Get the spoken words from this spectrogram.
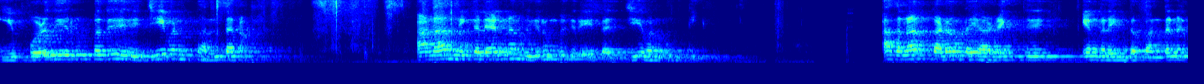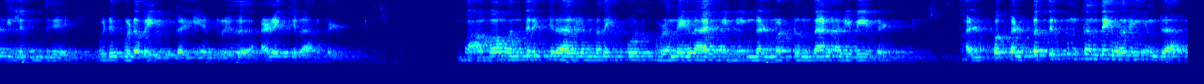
இப்பொழுது இருப்பது ஜீவன் பந்தனம். ஆனால் நீங்கள் என்ன விரும்புகிறீர்கள்? ஜீவன் முக்தி. அதனால் கடவுளை அழைத்து எங்களை இந்த பந்தனத்திலிருந்து விடுபட வையுங்கள் என்று அழைக்கிறார்கள். பாபா வந்திருக்கிறார் என்பதை இப்போது குழந்தைகளாகி நீங்கள் மட்டும்தான் அறிவீர்கள். கல்ப கல்பத்திற்கும் தந்தை வருகின்றார்.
